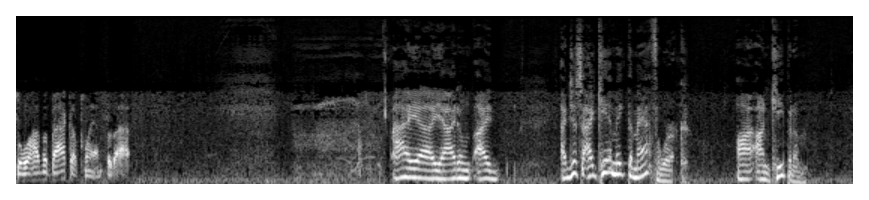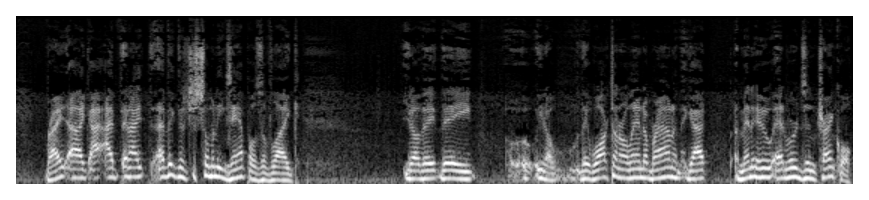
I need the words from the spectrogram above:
So we'll have a backup plan for that. I uh, yeah, I don't. I I just I can't make the math work on, on keeping them. Right? I, I and I I think there's just so many examples of like, you know, they they you know they walked on Orlando Brown and they got Omenihu, Edwards, and Tranquill.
